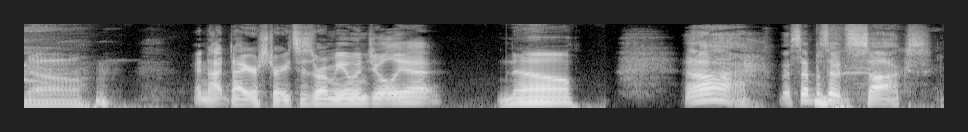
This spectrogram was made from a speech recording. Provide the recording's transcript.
No. and not Dire Straits' is Romeo and Juliet. no. Ah, this episode sucks.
